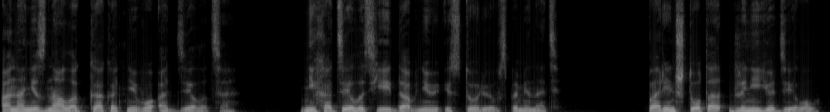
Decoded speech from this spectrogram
Она не знала, как от него отделаться. Не хотелось ей давнюю историю вспоминать. Парень что-то для нее делал —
